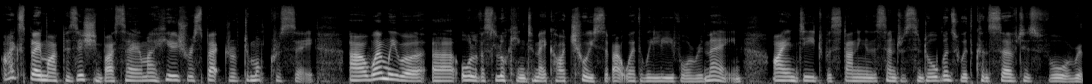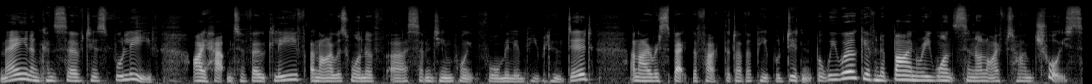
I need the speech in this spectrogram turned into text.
I explain my position by saying I'm a huge respecter of democracy. Uh, when we were uh, all of us looking to make our choice about whether we leave or remain, I indeed was standing in the centre of St Albans with Conservatives for Remain and Conservatives for Leave. I happened to vote Leave, and I was one of uh, 17.4 million people who did, and I respect the fact that other people didn't. But we were given a binary once in a lifetime choice.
